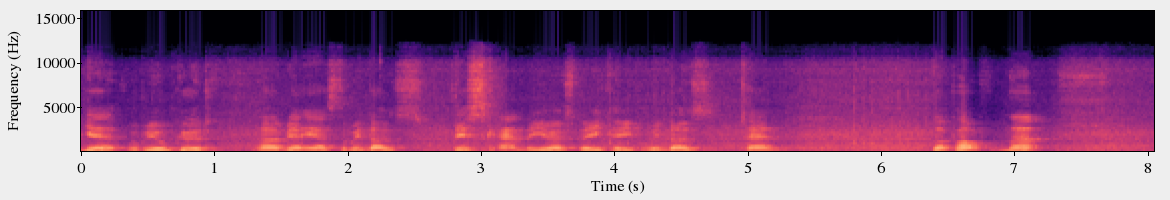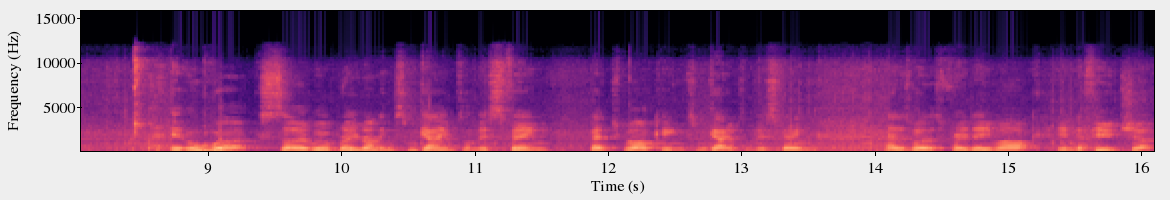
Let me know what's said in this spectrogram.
yeah, we'll be all good. Um, yeah, he has the Windows disk and the USB key for Windows 10. But apart from that, it all works. So we'll be running some games on this thing, benchmarking some games on this thing, and as well as 3D Mark in the future.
